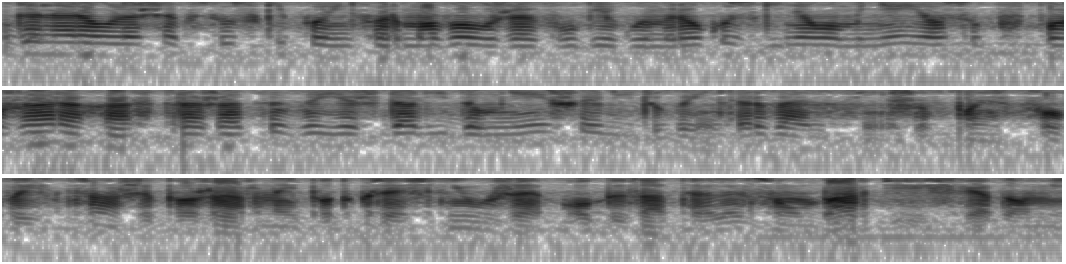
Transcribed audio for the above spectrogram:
Generał Leszek Suski poinformował, że w ubiegłym roku zginęło mniej osób w pożarach, a strażacy wyjeżdżali do mniejszej liczby interwencji. Szef Państwowej Straży Pożarnej podkreślił, że obywatele są bardziej świadomi,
